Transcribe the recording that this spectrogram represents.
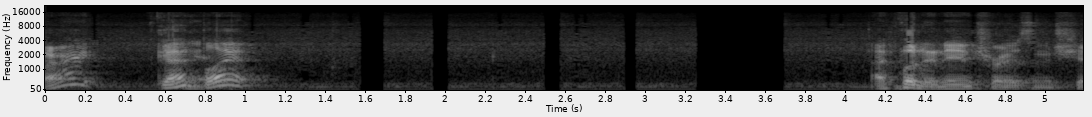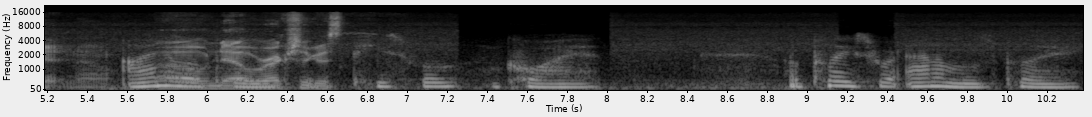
All right. Go ahead, Yeah. play it. I put in intros and shit now. I know Oh, no, we're actually that's gonna- peaceful and quiet. A place where animals play.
